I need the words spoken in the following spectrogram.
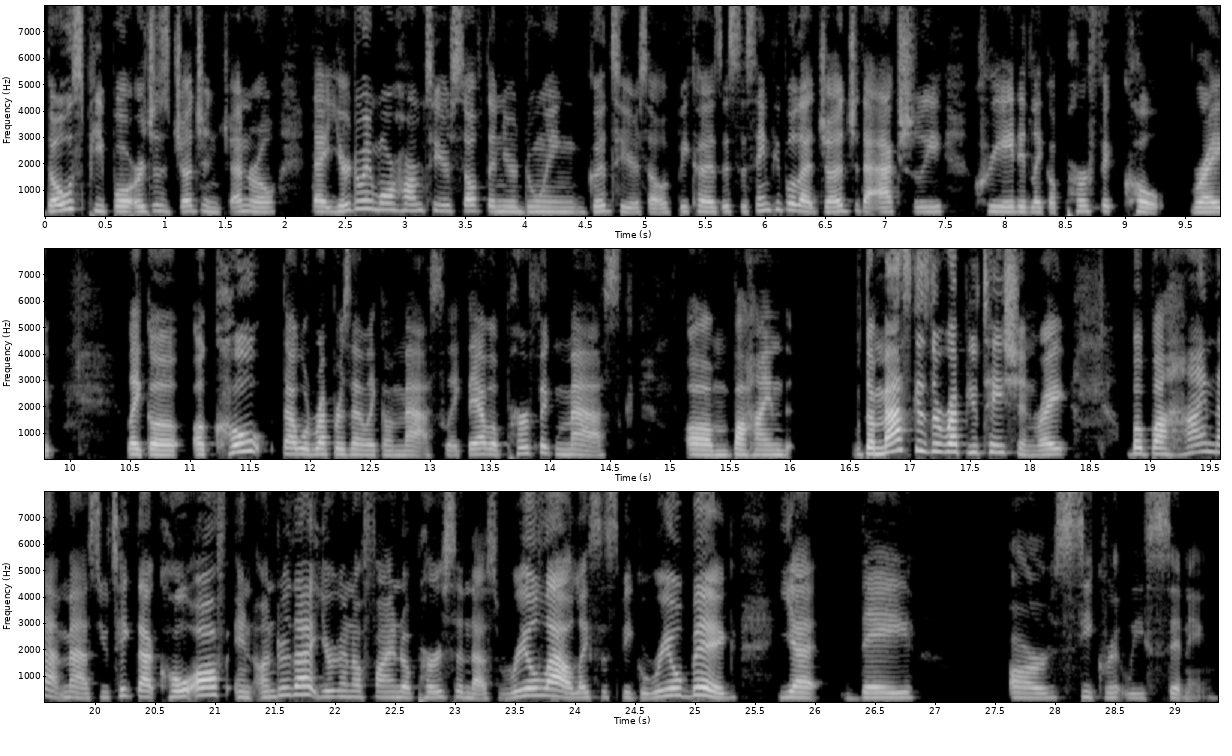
those people or just judge in general that you're doing more harm to yourself than you're doing good to yourself because it's the same people that judge that actually created like a perfect coat, right? Like a, a coat that would represent like a mask. Like they have a perfect mask um behind the mask is their reputation, right? But behind that mask, you take that coat off, and under that, you're gonna find a person that's real loud, likes to speak real big, yet they are secretly sinning.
